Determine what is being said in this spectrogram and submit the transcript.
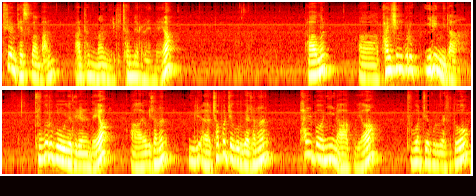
출현 개수가 많, 많더니만 이렇게 전멸을 했네요. 다음은 어, 관심그룹 1입니다. 두 그룹을 올려드렸는데요. 아, 여기서는 어, 첫 번째 그룹에서는 8번이 나왔고요. 두 번째 그룹에서도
